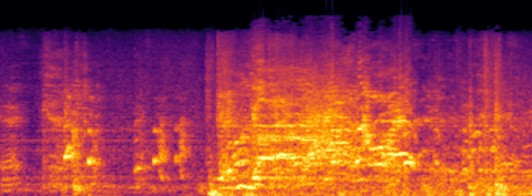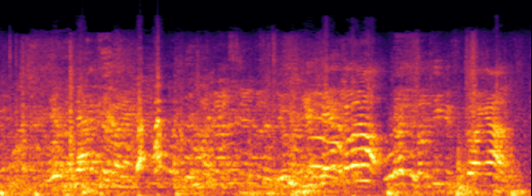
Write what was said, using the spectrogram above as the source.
Okay. You can't go out.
